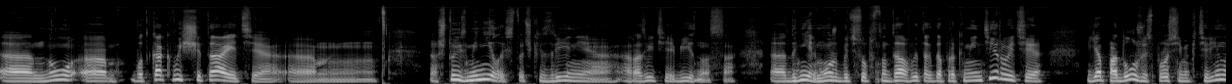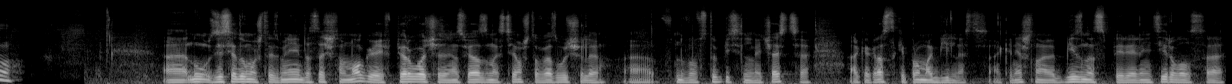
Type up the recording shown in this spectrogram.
Э, ну, э, вот как вы считаете, эм, что изменилось с точки зрения развития бизнеса? Э, Даниэль, может быть, собственно, да, вы тогда прокомментируете. Я продолжу и спросим Екатерину. Ну, здесь я думаю, что изменений достаточно много, и в первую очередь они связаны с тем, что вы озвучили во вступительной части как раз-таки про мобильность. Конечно, бизнес переориентировался,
